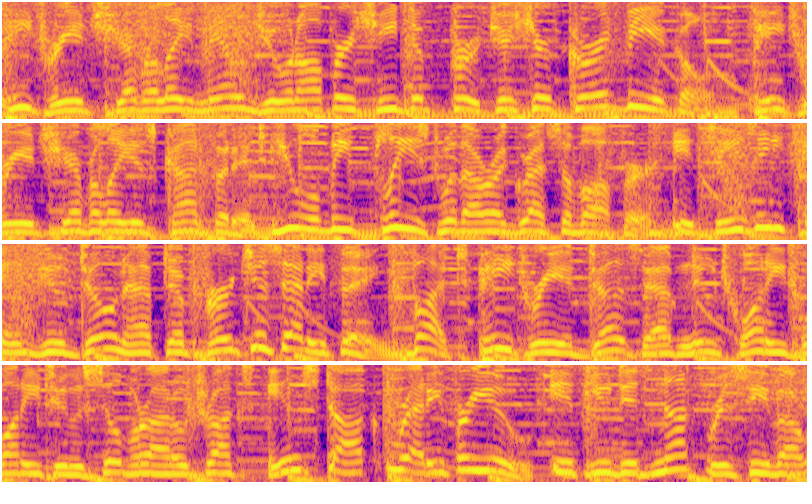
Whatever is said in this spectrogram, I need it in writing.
Patriot Chevrolet mailed you an offer sheet to purchase your current vehicle. Patriot Chevrolet is confident you will be pleased with our aggressive offer. It's easy and you don't have to purchase anything. But Patriot does have new 2022 Silverado trucks in stock ready for you. If you did not receive our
